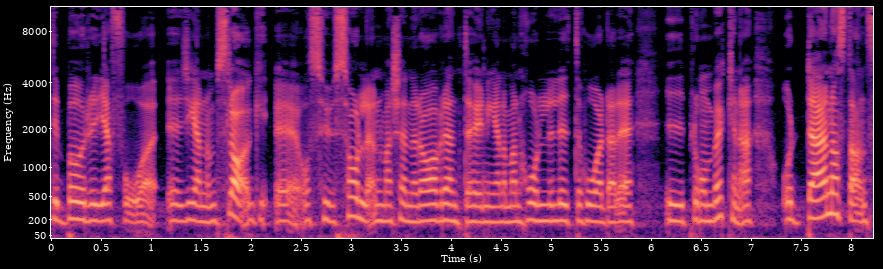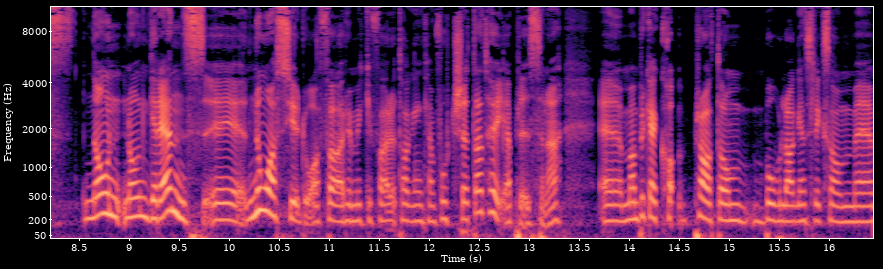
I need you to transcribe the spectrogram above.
det börjar få eh, genomslag eh, hos hushållen. Man känner av räntehöjningarna, man håller lite hårdare i plånböckerna. Och där någonstans, någon, någon gräns eh, nås ju då för hur mycket företagen kan fortsätta att höja priserna. Eh, man brukar prata om bolagens liksom eh,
